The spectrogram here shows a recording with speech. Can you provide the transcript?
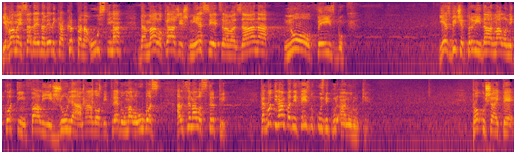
Jer vama je sada jedna velika krpa na ustima da malo kažeš mjesec Ramazana, no Facebook. Jes, bit će prvi dan malo nikotin, fali, žulja, malo bi trebao malo ubost, ali se malo strpi. Kad god ti nampadne Facebook, uzmi Kur'an u ruke. Pokušajte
